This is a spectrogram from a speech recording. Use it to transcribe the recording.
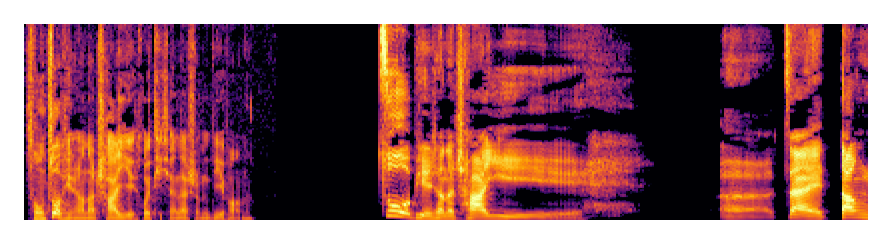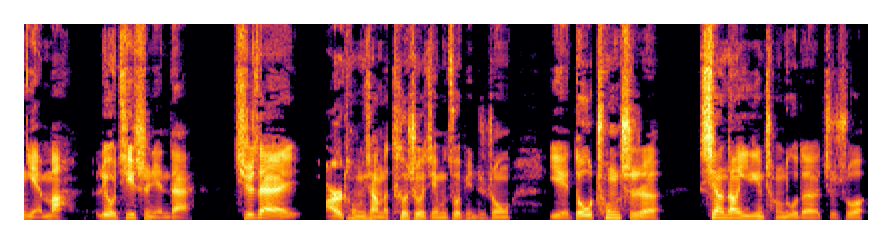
从作品上的差异会体现在什么地方呢？作品上的差异，呃，在当年嘛，六七十年代，其实，在儿童向的特摄节目作品之中，也都充斥着相当一定程度的，就是说，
